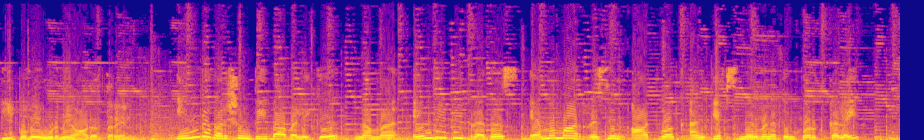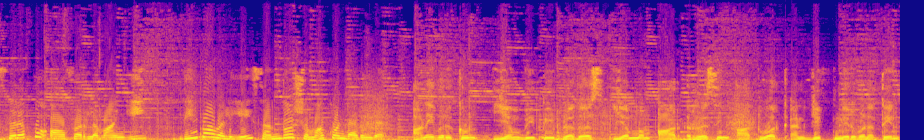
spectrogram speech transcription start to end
இப்பவே உடனே ஆர்டர் தரேன். இந்த வருஷம் தீபாவளிக்கு நம்ம MVP brothers MMR resin art work and gifts நிறுவனத்தின் பொருட்களை சிறப்பு ஆஃபர்ல வாங்கி தீபாவளியை சந்தோஷமா கொண்டாடுங்க. அனைவருக்கும் M VP brothers MMR resin art work and gift நிறுவனத்தின்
